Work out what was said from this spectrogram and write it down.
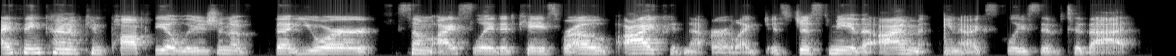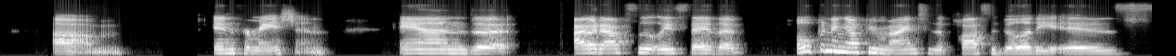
i think kind of can pop the illusion of that you're some isolated case where oh i could never like it's just me that i'm you know exclusive to that um information. And uh, i would absolutely say that opening up your mind to the possibility is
